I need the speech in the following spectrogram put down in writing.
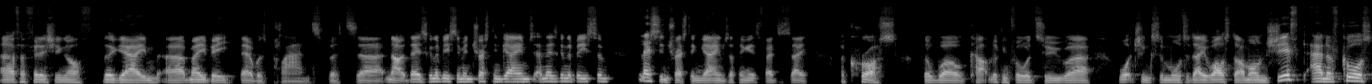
uh, for finishing off the game. Uh, maybe there was plans, but uh, no, there's going to be some interesting games and there's going to be some less interesting games. I think it's fair to say across the World Cup. Looking forward to uh, watching some more today whilst I'm on shift, and of course.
